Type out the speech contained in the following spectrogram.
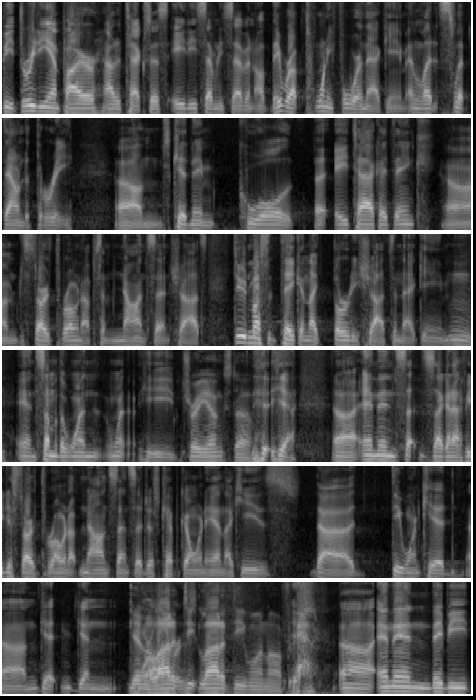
Beat 3D Empire out of Texas, 80-77. Uh, they were up 24 in that game and let it slip down to three. Um, this kid named Cool uh, ATAC, I think, um, just started throwing up some nonsense shots. Dude must have taken like 30 shots in that game, mm. and some of the one he Trae Young stuff. yeah, uh, and then se- second half he just started throwing up nonsense that just kept going in. Like he's uh, D1 kid, um, get, getting getting a lot offers. of D, lot of D1 offers. Yeah, uh, and then they beat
